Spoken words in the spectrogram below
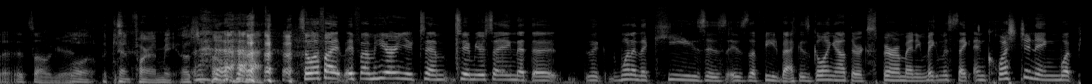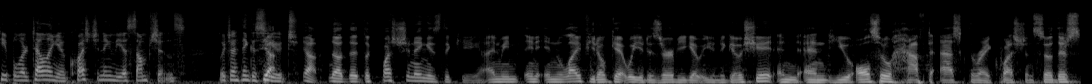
It's all good. Well, they can't fire me. That's the problem. So if I if I'm hearing you, Tim, Tim, you're saying that the, the one of the keys is is the feedback, is going out there experimenting, making mistakes, and questioning what people are telling you, questioning the assumptions, which I think is yeah, huge. Yeah, no, the, the questioning is the key. I mean, in, in life, you don't get what you deserve, you get what you negotiate, and, and you also have to ask the right questions. So there's,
